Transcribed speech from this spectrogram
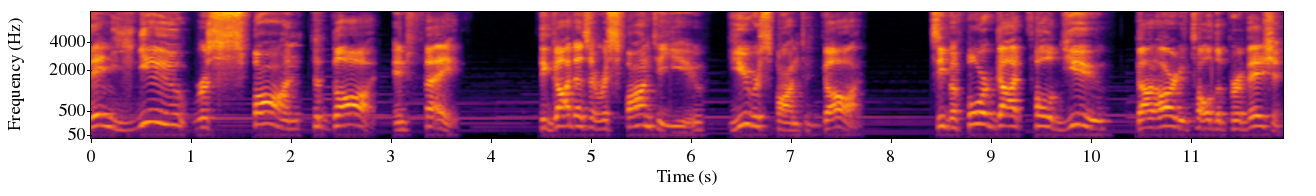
then you respond to God in faith. See, God doesn't respond to you, you respond to God. See, before God told you, God already told the provision.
